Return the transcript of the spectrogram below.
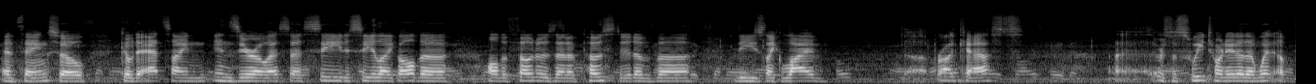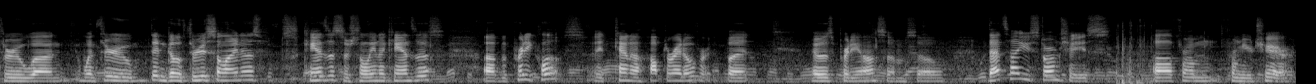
and things. So go to at sign N0SSC to see like all the all the photos that I've posted of uh, these like live uh, broadcasts. Uh, there was a sweet tornado that went up through, uh, went through, didn't go through Salinas, Kansas or Salina, Kansas, uh, but pretty close. It kind of hopped right over it, but it was pretty awesome. So that's how you storm chase uh, from from your chair.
